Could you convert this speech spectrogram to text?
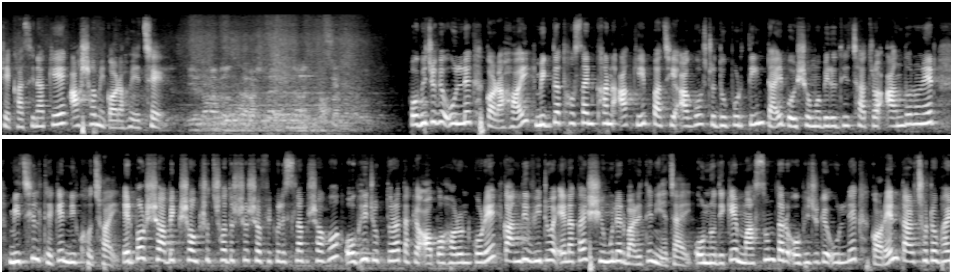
শেখ হাসিনাকে আসামি করা হয়েছে। অভিযোগে উল্লেখ করা হয়, মিগদাত হোসেন খান আকিব পাঁচই আগস্ট দুপুর তিনটায় বৈষম্য বিরোধী ছাত্র আন্দোলনের মিছিল থেকে নিখোঁজ হয়। এরপর সাবেক সংসদ সদস্য শফিকুল ইসলাম সহ অভিযুক্তরা তাকে অপহরণ করে কান্দি ভিটুয়া এলাকায় শিমুলের বাড়িতে নিয়ে যায়। অন্যদিকে মাসুম তার অভিযোগে উল্লেখ করেন, তার ছোট ভাই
